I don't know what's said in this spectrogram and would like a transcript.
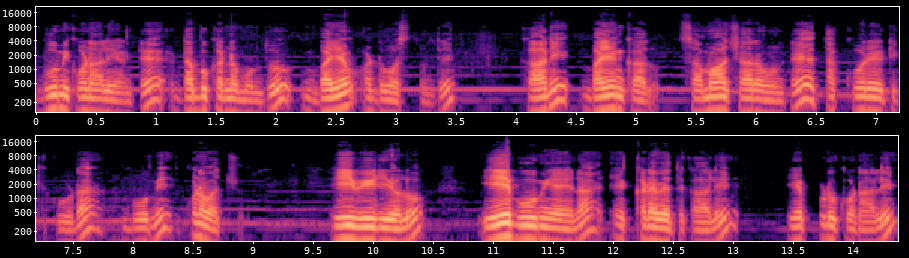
భూమి కొనాలి అంటే డబ్బు కన్నా ముందు భయం అడ్డు వస్తుంది. కానీ భయం కాదు సమాచారం ఉంటే తక్కువ రేటుకి కూడా భూమి కొనవచ్చు. ఈ వీడియోలో ఏ భూమి అయినా ఎక్కడ వెతకాలి? ఎప్పుడు కొనాలి?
